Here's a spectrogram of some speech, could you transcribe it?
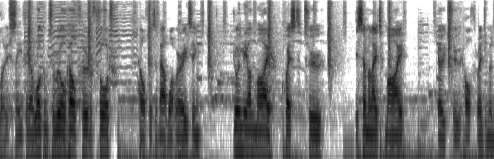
Hello, Steve here. Welcome to Real Health. Who'd have thought health is about what we're eating? Join me on my quest to disseminate my go to health regimen,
